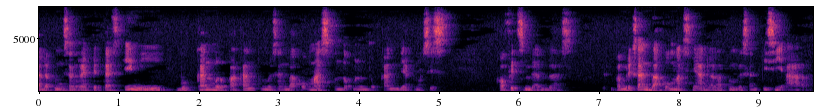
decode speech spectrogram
pada pemeriksaan rapid test ini bukan merupakan pemeriksaan baku emas untuk menentukan diagnosis COVID-19. Pemeriksaan baku emasnya adalah pemeriksaan PCR,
